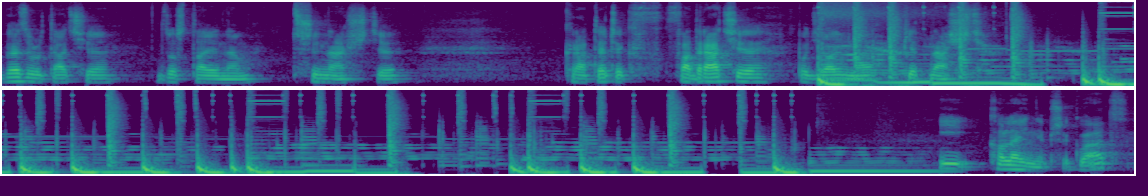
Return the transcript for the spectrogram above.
W rezultacie zostaje nam 13 krateczek w kwadracie podzielony na 15. I kolejny przykład,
